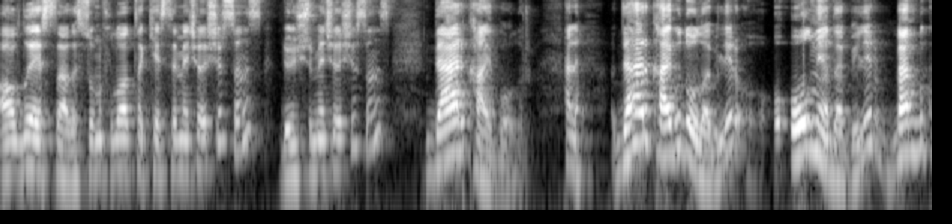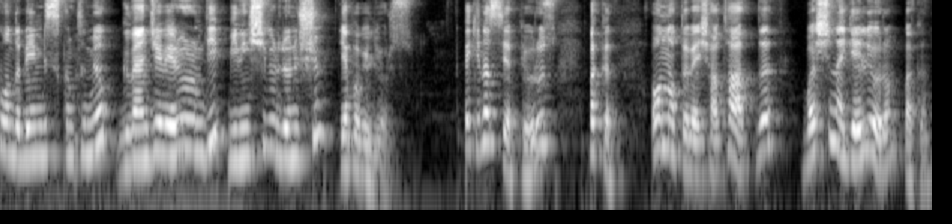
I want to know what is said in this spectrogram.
aldığı esnada siz onu float'a keslemeye çalışırsanız, dönüştürmeye çalışırsanız değer kaybı olur. Hani değer kaybı da olabilir, olmayabilir. Ben bu konuda benim bir sıkıntım yok. Güvence veriyorum deyip bilinçli bir dönüşüm yapabiliyoruz. Peki nasıl yapıyoruz? Bakın 10.5 hata attı. Başına geliyorum. Bakın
